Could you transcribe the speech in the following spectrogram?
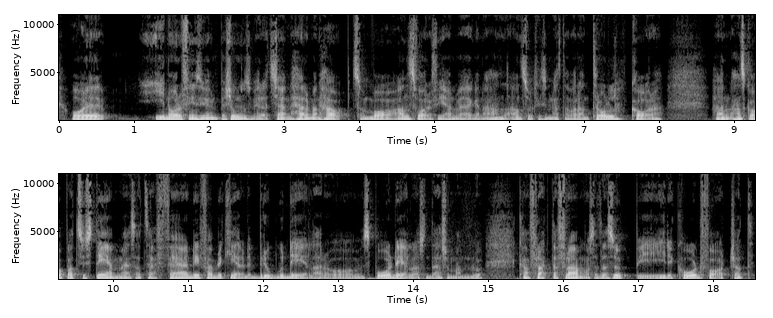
Och eh, i norr finns ju en person som är rätt känd, Herman Haupt, som var ansvarig för järnvägarna. Han ansågs liksom nästan vara en trollkarl. Han, han skapade ett system med så att säga färdigfabrikerade brodelar och spårdelar och sånt där som man då kan frakta fram och sättas upp i, i rekordfart. Så att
